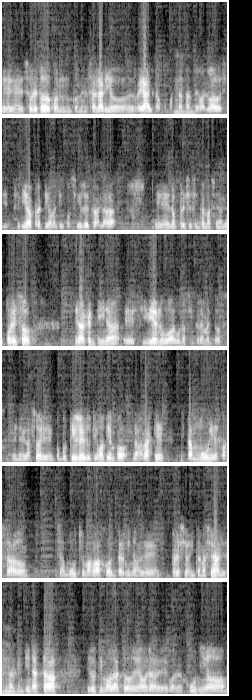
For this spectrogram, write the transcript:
Eh, sobre todo con, con, el salario real, ¿no? Como está tan hmm. devaluado, sería prácticamente imposible trasladar eh, los precios internacionales. Por eso, en Argentina, si bien hubo algunos incrementos en el gasoil y en el combustible el último tiempo, la verdad es que está muy desfasado, o sea, mucho más bajo en términos de precios internacionales. En mm. Argentina está, el último dato de ahora, de bueno, en junio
